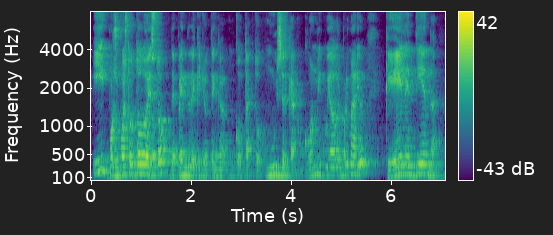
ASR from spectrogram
Y por supuesto todo esto depende de que yo tenga un contacto muy cercano con mi cuidador primario, que él entienda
